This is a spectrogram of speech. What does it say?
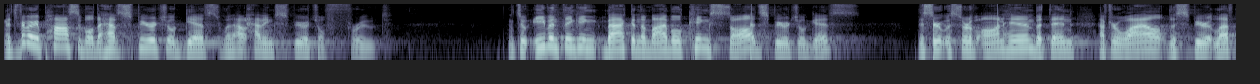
It's very possible to have spiritual gifts without having spiritual fruit. And so, even thinking back in the Bible, King Saul had spiritual gifts. The Spirit was sort of on him, but then after a while, the Spirit left.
